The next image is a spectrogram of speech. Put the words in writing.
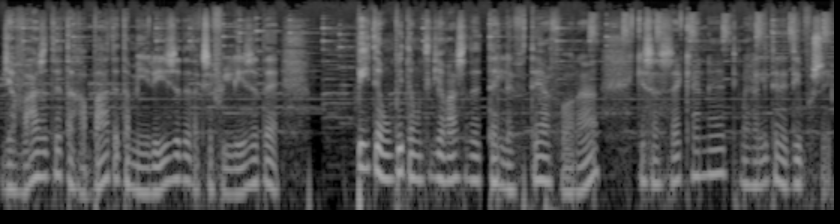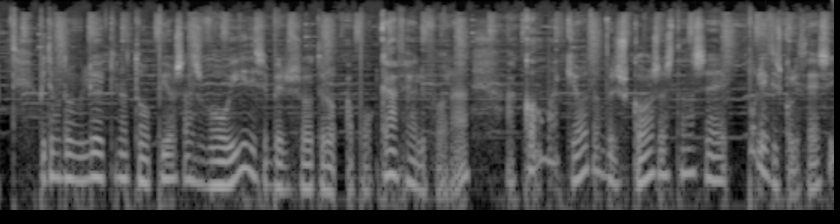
Διαβάζετε, τα γαμπάτε, τα μυρίζετε, τα ξεφυλίζετε; Πείτε μου, πείτε μου τι διαβάσατε τελευταία φορά και σας έκανε τη μεγαλύτερη εντύπωση. Πείτε μου το βιβλίο εκείνο το οποίο σας βοήθησε περισσότερο από κάθε άλλη φορά, ακόμα και όταν βρισκόσασταν σε πολύ δύσκολη θέση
